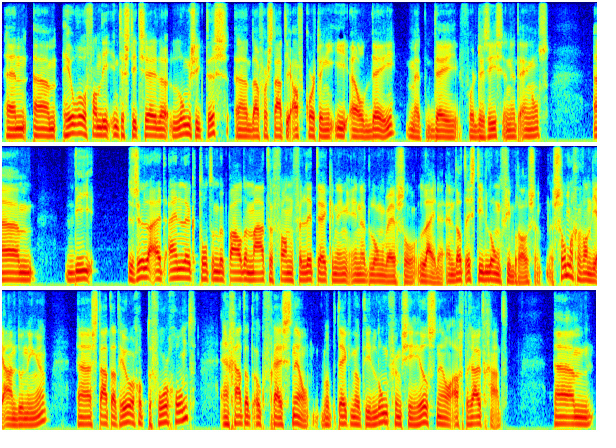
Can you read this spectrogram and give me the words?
En um, heel veel van die interstitiële longziektes, uh, daarvoor staat die afkorting ILD, met D voor disease in het Engels, um, die zullen uiteindelijk tot een bepaalde mate van verlittekening in het longweefsel leiden. En dat is die longfibrose. Sommige van die aandoeningen staat dat heel erg op de voorgrond. En gaat dat ook vrij snel. Wat betekent dat die longfunctie heel snel achteruit gaat. Um,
